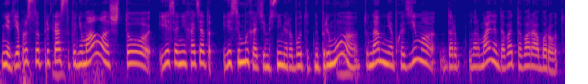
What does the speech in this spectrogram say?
Нет, я просто прекрасно понимала, что если они хотят, если мы хотим с ними работать напрямую, то нам необходимо нормально давать товарооборот.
